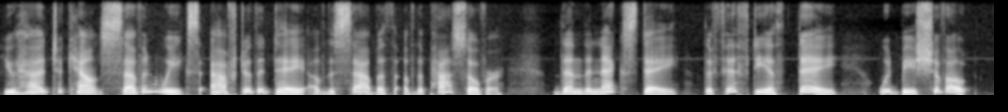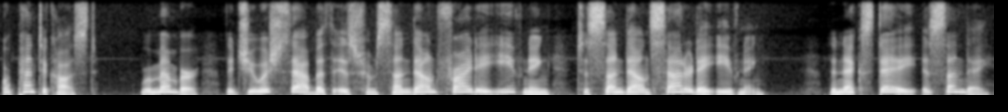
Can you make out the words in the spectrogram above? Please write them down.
you had to count seven weeks after the day of the Sabbath of the Passover. Then the next day, the fiftieth day, would be Shavuot, or Pentecost. Remember, the Jewish Sabbath is from sundown Friday evening to sundown Saturday evening. The next day is Sunday.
